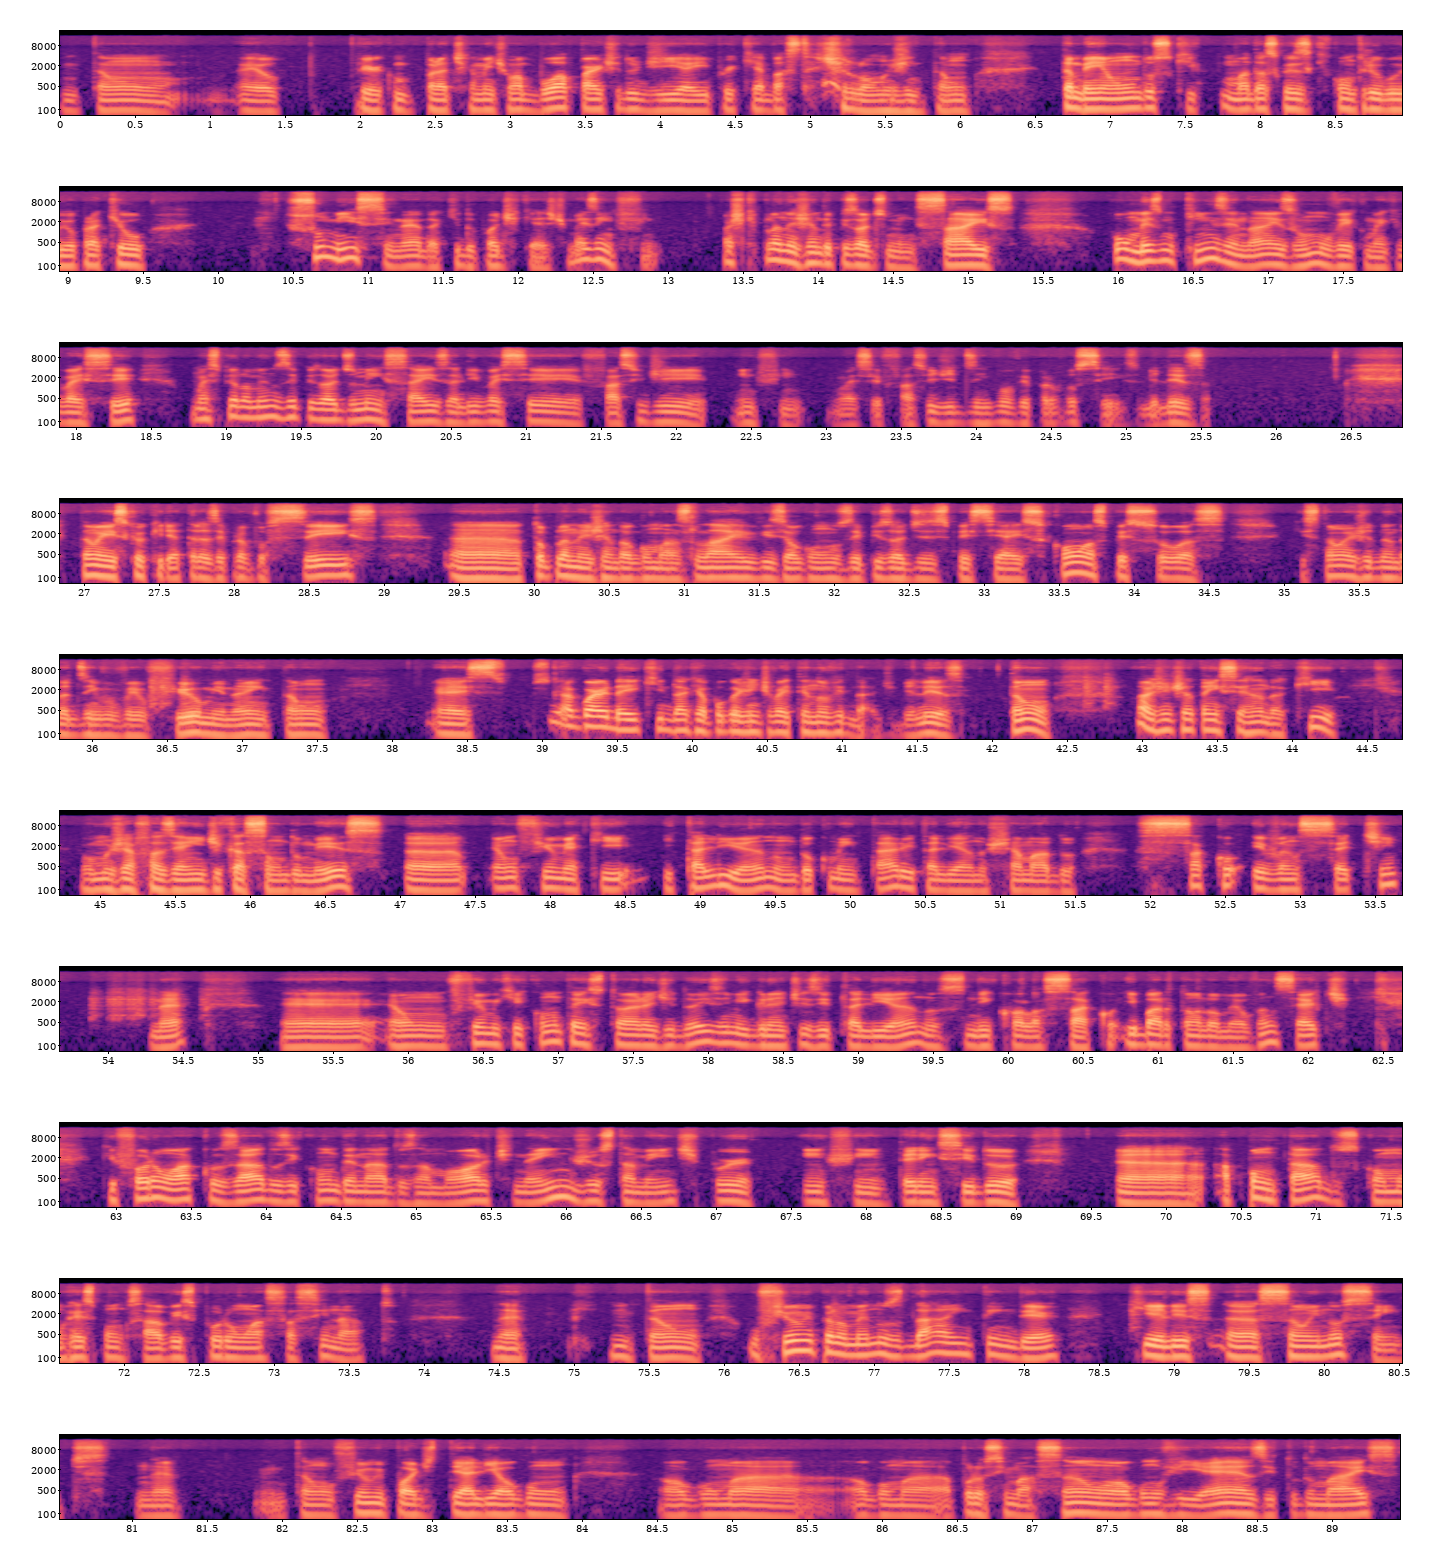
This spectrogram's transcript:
Então, é, eu perco praticamente uma boa parte do dia aí porque é bastante longe. Então, também é um dos que uma das coisas que contribuiu para que eu sumisse, né, daqui do podcast. Mas enfim, acho que planejando episódios mensais ou mesmo quinzenais, vamos ver como é que vai ser, mas pelo menos episódios mensais ali vai ser fácil de, enfim, vai ser fácil de desenvolver para vocês, beleza? Então é isso que eu queria trazer para vocês. Estou uh, planejando algumas lives, alguns episódios especiais com as pessoas que estão ajudando a desenvolver o filme, né? Então, é, aguarda aí que daqui a pouco a gente vai ter novidade, beleza? Então, a gente já está encerrando aqui. Vamos já fazer a indicação do mês. Uh, é um filme aqui italiano, um documentário italiano chamado Sacco e Vanzetti, né? É, é, um filme que conta a história de dois imigrantes italianos, Nicola Sacco e Bartolomeu Vanzetti, que foram acusados e condenados à morte né, injustamente por, enfim, terem sido uh, apontados como responsáveis por um assassinato, né? Então, o filme pelo menos dá a entender que eles uh, são inocentes, né? Então, o filme pode ter ali algum alguma alguma aproximação, algum viés e tudo mais,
